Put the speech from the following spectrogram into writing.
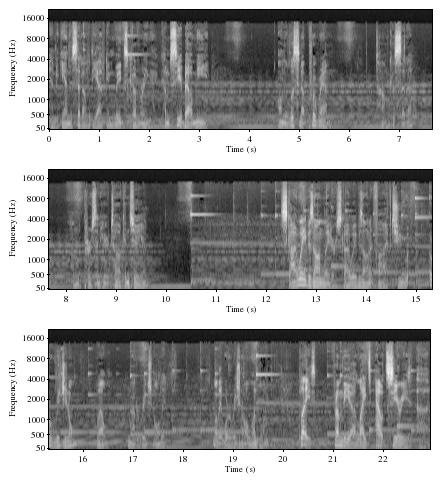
and began to set off with the African Wigs covering Come See About Me. On the Listen Up program, Tom Cassetta. I'm the person here talking to you. Skywave is on later. Skywave is on at 5. Two original, well, not original. They, well, they were original at one point. Plays from the uh, Lights Out series, uh,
